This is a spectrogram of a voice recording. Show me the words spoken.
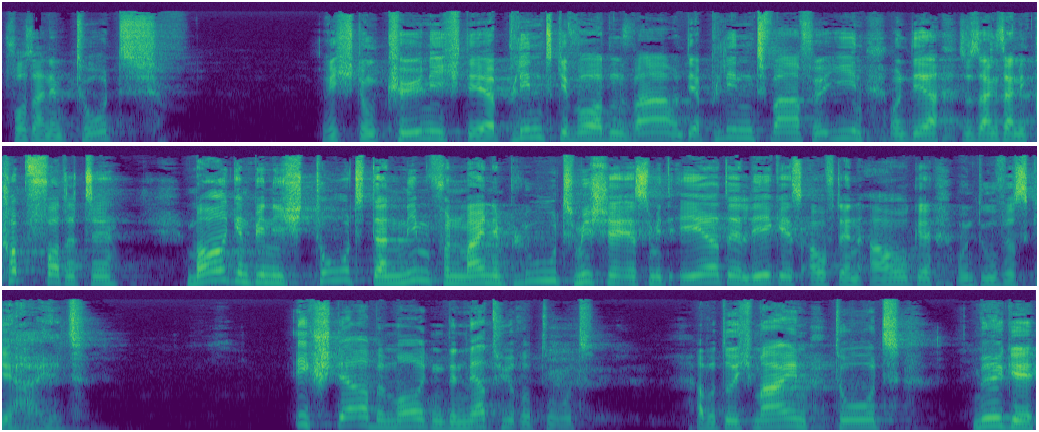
vor seinem Tod Richtung König, der blind geworden war und der blind war für ihn und der sozusagen seinen Kopf forderte. Morgen bin ich tot, dann nimm von meinem Blut, mische es mit Erde, lege es auf dein Auge und du wirst geheilt. Ich sterbe morgen den Märtyrertod, aber durch mein Tod möge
